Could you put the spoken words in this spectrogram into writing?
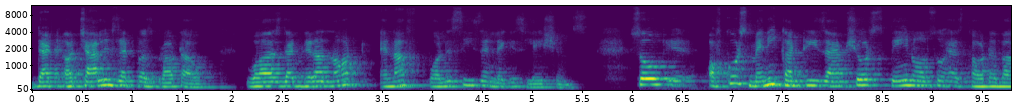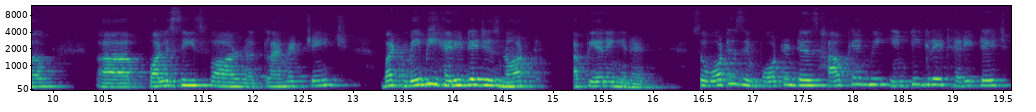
that a challenge that was brought out was that there are not enough policies and legislations. So, eh, of course, many countries, I'm sure Spain also has thought about uh, policies for climate change, but maybe heritage is not appearing in it. So what is important is how can we integrate heritage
